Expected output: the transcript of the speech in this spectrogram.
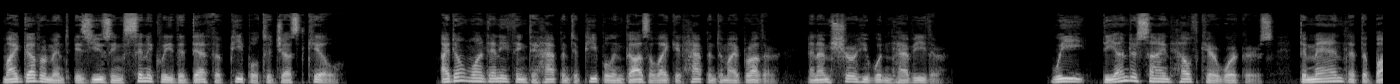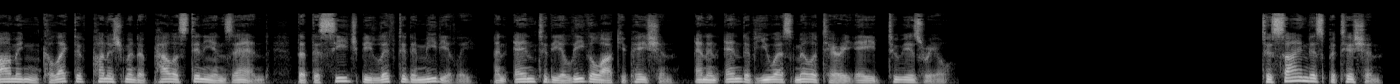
my government is using cynically the death of people to just kill. I don't want anything to happen to people in Gaza like it happened to my brother, and I'm sure he wouldn't have either. We, the undersigned healthcare workers, demand that the bombing and collective punishment of Palestinians end, that the siege be lifted immediately, an end to the illegal occupation, and an end of U.S. military aid to Israel. To sign this petition,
